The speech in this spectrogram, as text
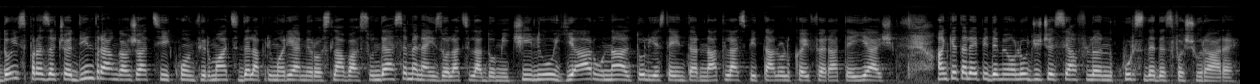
12 dintre angajații confirmați de la primăria Miroslava sunt de asemenea izolați la domiciliu, iar un altul este internat la Spitalul Căi Ferate Iași. Anchetele epidemiologice epidemiologice se află în curs de desfășurare.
